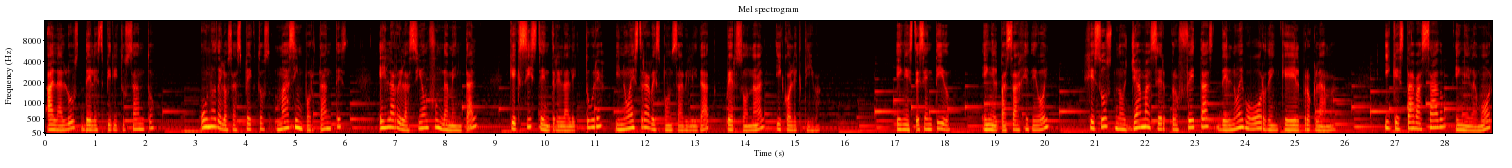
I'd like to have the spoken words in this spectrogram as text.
a la luz del Espíritu Santo, uno de los aspectos más importantes es la relación fundamental que existe entre la lectura y nuestra responsabilidad personal y colectiva. En este sentido, en el pasaje de hoy, Jesús nos llama a ser profetas del nuevo orden que Él proclama y que está basado en el amor,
